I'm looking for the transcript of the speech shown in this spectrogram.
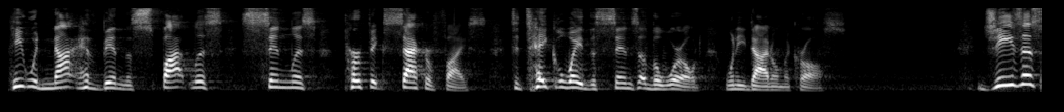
he would not have been the spotless, sinless, perfect sacrifice to take away the sins of the world when he died on the cross. Jesus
